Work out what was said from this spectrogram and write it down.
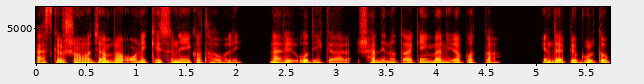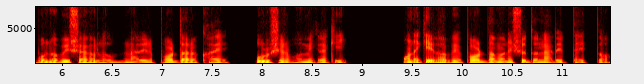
আজকের সমাজে আমরা অনেক কিছু নিয়ে কথা বলি। নারীর অধিকার, স্বাধীনতা কিংবা নিরাপত্তা। কিন্তু একটি গুরুত্বপূর্ণ বিষয় হলো, নারীর পর্দা রক্ষায় পুরুষের ভূমিকা কি? অনেকেই ভাবে পর্দা মানে শুধু নারীর দায়িত্ব।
